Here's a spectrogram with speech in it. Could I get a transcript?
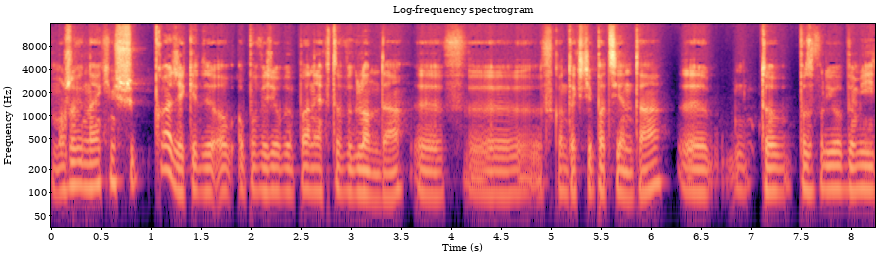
może na jakimś przykładzie, kiedy opowiedziałby Pan, jak to wygląda y, w, w kontekście pacjenta, y, to pozwoliłoby mi,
